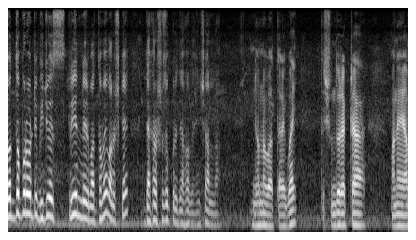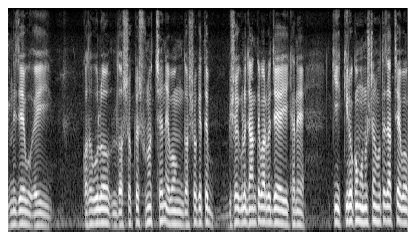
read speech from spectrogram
চোদ্দ পনেরোটি ভিডিও স্ক্রিনের মাধ্যমে মানুষকে দেখার সুযোগ করে দেওয়া হবে ইনশাআল্লাহ। ধন্যবাদ তারেক ভাই। তো সুন্দর একটা মানে আপনি যে এই কথাগুলো দর্শকরা শোনাচ্ছেন এবং দর্শক এতে বিষয়গুলো জানতে পারবে যে এখানে কি কীরকম অনুষ্ঠান হতে যাচ্ছে এবং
